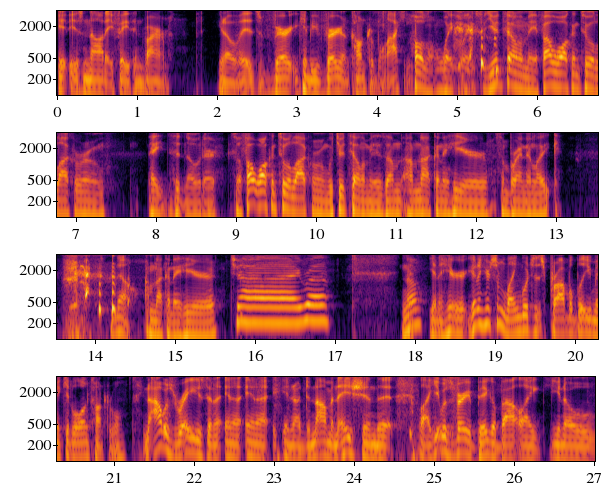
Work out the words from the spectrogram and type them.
it is not a faith environment. You know, it's very it can be very uncomfortable. I can Hold on, wait, wait. So you're telling me if I walk into a locker room, hey, sitting over there. So if I walk into a locker room, what you're telling me is I'm I'm not going to hear some Brandon Lake. no. I'm not going to hear Jireh. No. You're gonna hear you're gonna hear some language that's probably make you a little uncomfortable. You know, I was raised in a in a in a in a denomination that like it was very big about like you know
